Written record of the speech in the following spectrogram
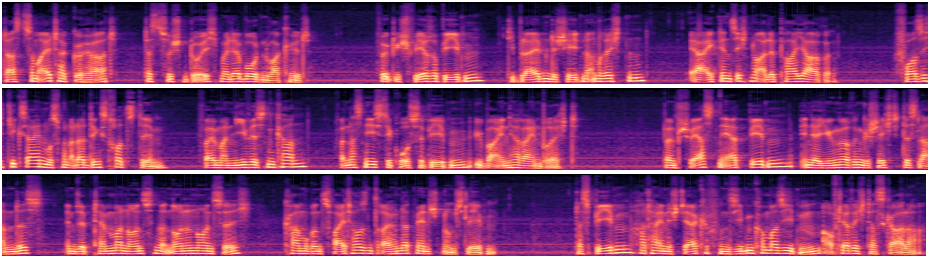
da es zum Alltag gehört, dass zwischendurch mal der Boden wackelt. Wirklich schwere Beben, die bleibende Schäden anrichten, ereignen sich nur alle paar Jahre. Vorsichtig sein muss man allerdings trotzdem, weil man nie wissen kann, wann das nächste große Beben über einen hereinbricht. Beim schwersten Erdbeben in der jüngeren Geschichte des Landes im September 1999 kamen rund 2300 Menschen ums Leben. Das Beben hatte eine Stärke von 7,7 auf der Richterskala.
